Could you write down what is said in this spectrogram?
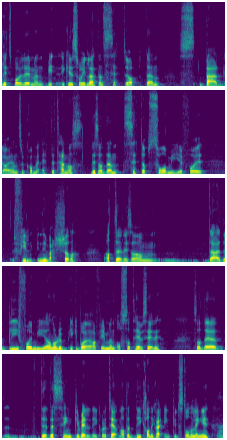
Litt spoiler, men ikke så ille. Den setter opp den bad guyen som kommer etter Thanos. Liksom, den setter opp så mye for filmuniverset, da. At det liksom det, er, det blir for mye da, når du ikke bare har film, men også TV-serier. Så det, det, det senker veldig kvaliteten. At de kan ikke være enkeltstående lenger. Nei.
